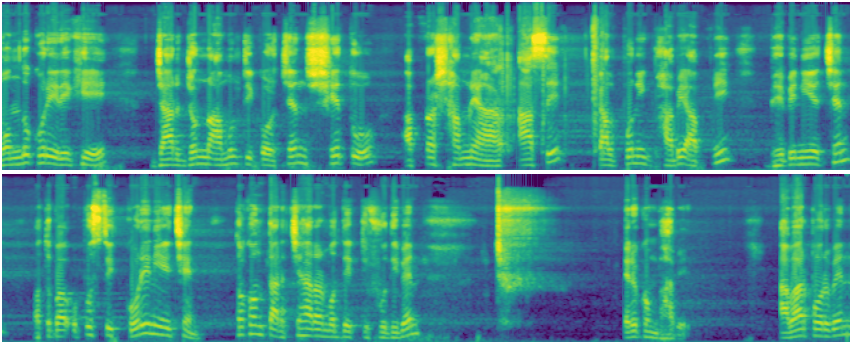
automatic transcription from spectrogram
বন্ধ করে রেখে যার জন্য আমলটি করছেন সে তো আপনার সামনে আ- আছে কাল্পনিকভাবে আপনি ভেবে নিয়েছেন অথবা উপস্থিত করে নিয়েছেন তখন তার চেহারার মধ্যে একটি ফু দিবেন এরকম ভাবে আবার পড়বেন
